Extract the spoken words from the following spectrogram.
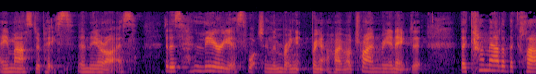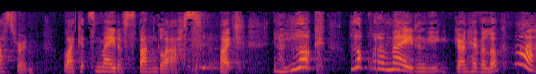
a masterpiece in their eyes, it is hilarious watching them bring it, bring it home. I'll try and reenact it. They come out of the classroom like it's made of spun glass. Like, you know, look, look what I've made. And you go and have a look. Ah,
